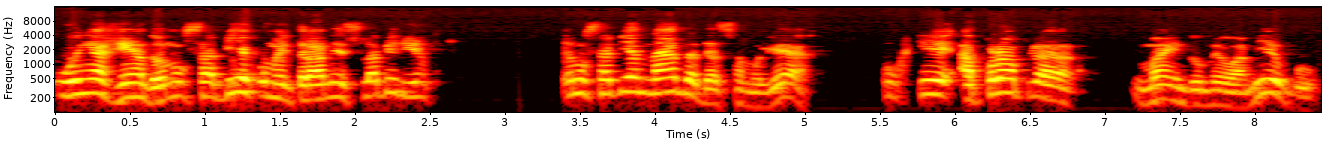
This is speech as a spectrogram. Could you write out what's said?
unha renda, eu não sabia como entrar nesse labirinto. Eu não sabia nada dessa mulher, porque a própria mãe do meu amigo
